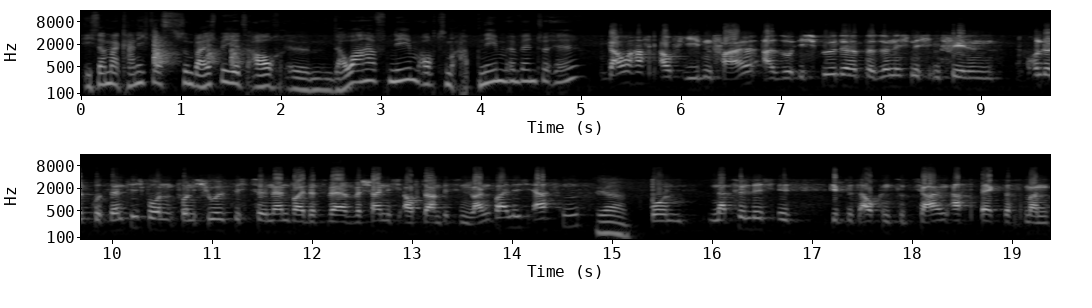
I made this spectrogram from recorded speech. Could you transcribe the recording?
ich sag mal, kann ich das zum Beispiel jetzt auch ähm, dauerhaft nehmen, auch zum Abnehmen eventuell? Dauerhaft auf jeden Fall. Also ich würde persönlich nicht empfehlen, hundertprozentig von, von Huel sich zu ernähren, weil das wäre wahrscheinlich auch da ein bisschen langweilig erstens. Ja. Und natürlich ist, gibt es auch einen sozialen Aspekt, dass man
